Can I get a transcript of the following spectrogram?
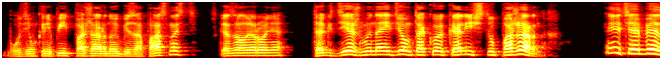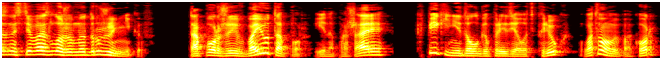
Будем крепить пожарную безопасность, сказал Ироня. Так где же мы найдем такое количество пожарных? Эти обязанности возложим на дружинников. Топор же и в бою топор, и на пожаре. К пике недолго приделать крюк, вот вам и покор.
